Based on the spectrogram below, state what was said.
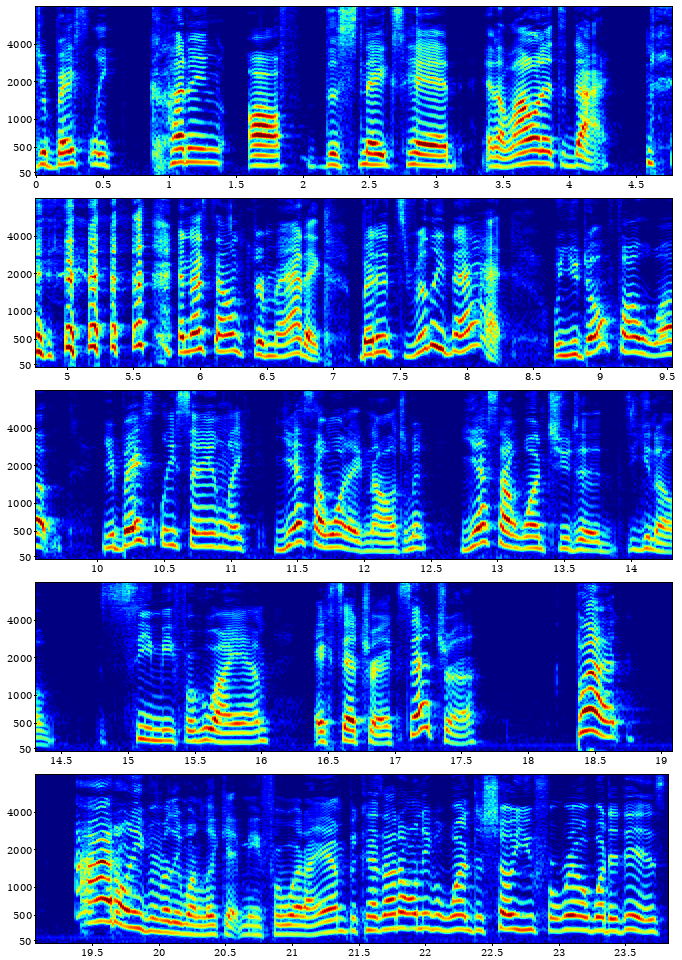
you're basically cutting off the snake's head and allowing it to die. and that sounds dramatic, but it's really that. When you don't follow up, you're basically saying like, "Yes, I want acknowledgement. Yes, I want you to, you know, see me for who I am, etc., etc." But I don't even really want to look at me for what I am because I don't even want to show you for real what it is.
